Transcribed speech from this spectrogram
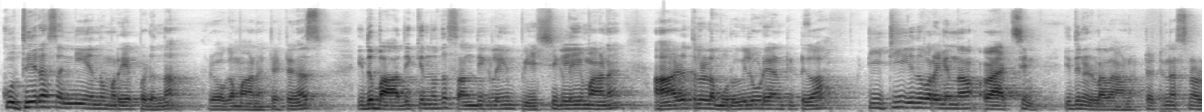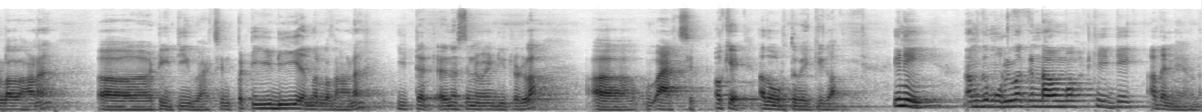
കുതിരസന്നി എന്നും അറിയപ്പെടുന്ന രോഗമാണ് ടെറ്റനസ്. ഇത് ബാധിക്കുന്നത് സന്ധികളെയും പേശികളെയുമാണ്. ആഴത്തിലുള്ള മുറിവിലൂടെയാണ് കിട്ടുക. ടി ടി എന്ന് പറയുന്ന വാക്സിൻ ഇതിനുള്ളതാണ് ടെറ്റനസിനുള്ളതാണ്. ടി ടി വാക്സിൻ ഇപ്പോൾ ടി ഡി എന്നുള്ളതാണ് ഈ ടെറ്റനസിന് വേണ്ടിയിട്ടുള്ള വാക്സിൻ ഓക്കെ അത് ഓർത്ത് വയ്ക്കുക ഇനി നമുക്ക് മുറിവൊക്കെ ഉണ്ടാകുമ്പോൾ ടി ടി അതന്നെയാണ്.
